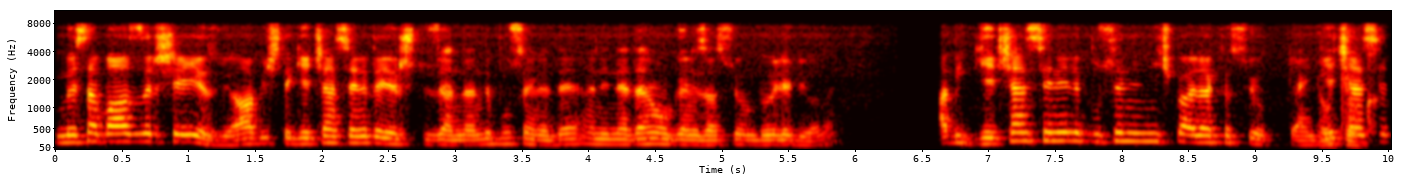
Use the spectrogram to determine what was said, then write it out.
Şimdi Mesela bazıları şey yazıyor. Abi işte geçen sene de yarış düzenlendi. Bu sene de hani neden organizasyon böyle diyorlar. Abi geçen seneyle bu senenin hiçbir alakası yok. Yani Yok, geçen yok. sene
